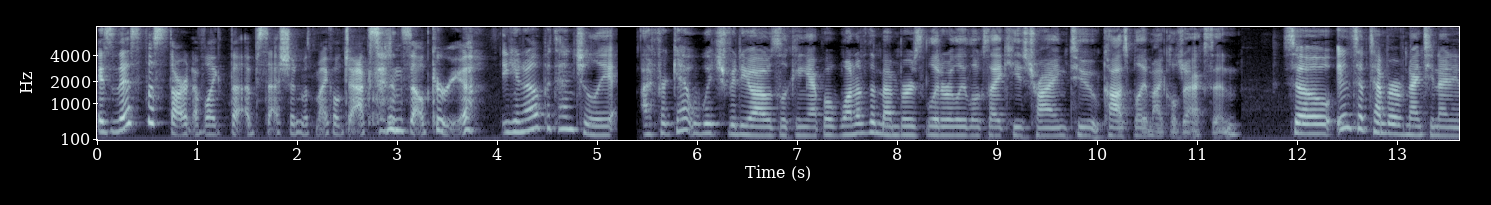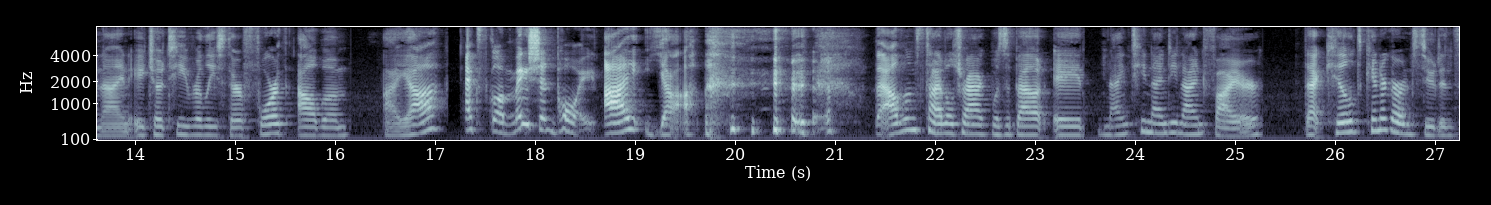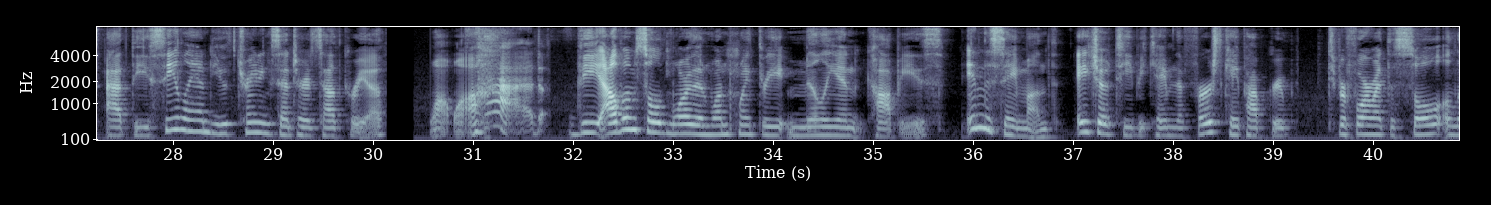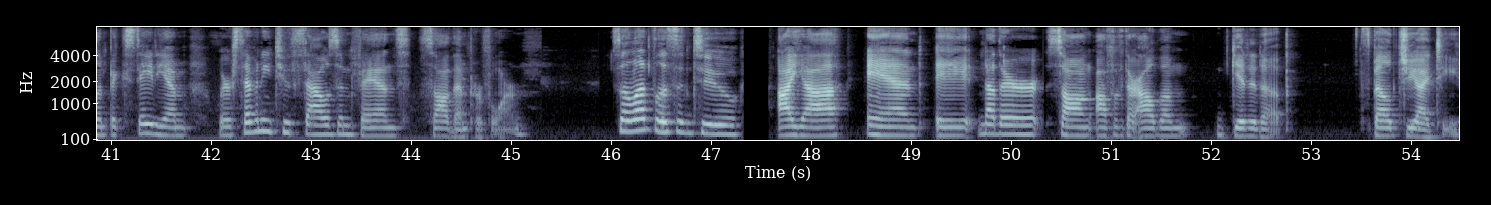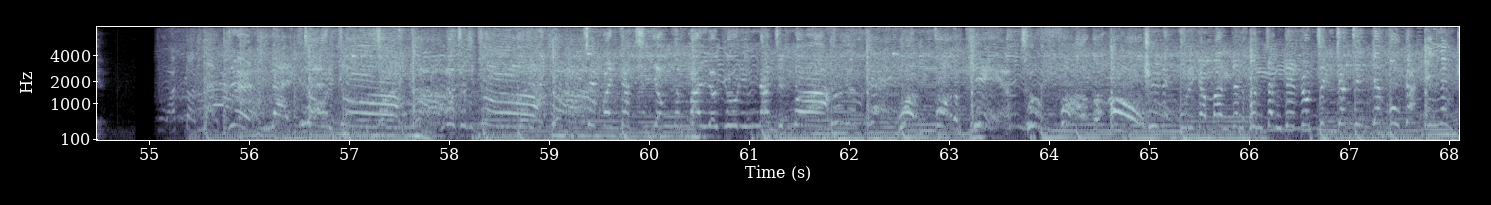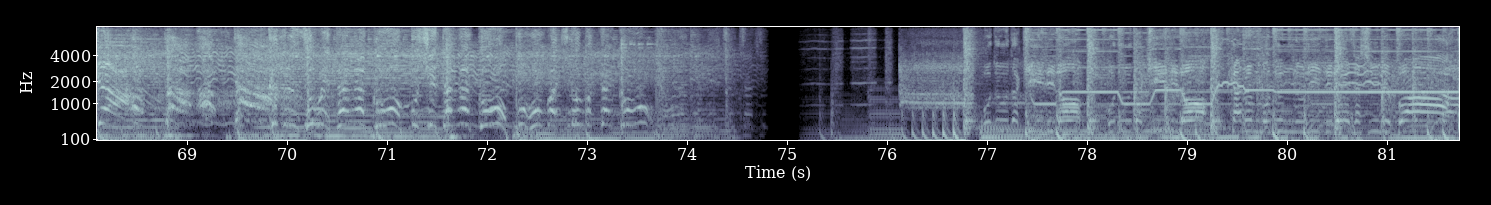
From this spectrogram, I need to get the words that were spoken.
Is this the start of like the obsession with Michael Jackson in South Korea? You know, potentially. I forget which video I was looking at, but one of the members literally looks like he's trying to cosplay Michael Jackson. So, in September of 1999, HOT released their fourth album, Aya. Exclamation point! Aya. the album's title track was about a 1999 fire that killed kindergarten students at the Sealand Youth Training Center in South Korea. Wah wah. Sad. The album sold more than 1.3 million copies. In the same month, HOT became the first K pop group to perform at the Seoul Olympic Stadium, where 72,000 fans saw them perform. So let's listen to Aya and another song off of their album, Get It Up, spelled G I T. 제발 가치 없는 말로 유린하지 마. One for the kid, two for the old. 그래 우리가 만든 헌장대로 지켜진 게 뭐가 있는가? 없다 없다. 그들은 소외당하고 무시당하고 보호받지도 못하고. 모두 다 길이로 모두 다 길이로 가는 모든 우리들의 자신을 봐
